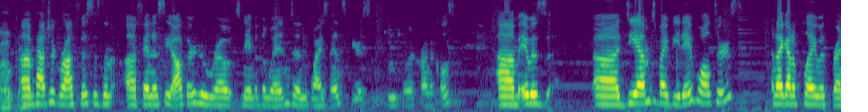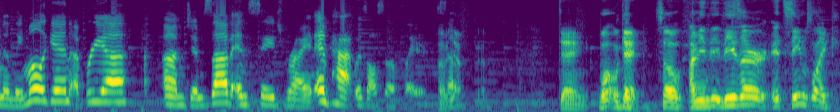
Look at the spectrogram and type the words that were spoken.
Oh, okay. Um, Patrick Rothfuss is a uh, fantasy author who wrote Name of the Wind and Wise Man's Fear, so the Kingkiller Chronicles. Um, it was uh, DM'd by B. Dave Walters, and I got to play with Brennan Lee Mulligan, Abria, um, Jim Zub, and Sage Ryan. And Pat was also a player. Oh, so. yeah, yeah. Dang. Well, okay. So, I mean, th- these are, it seems like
